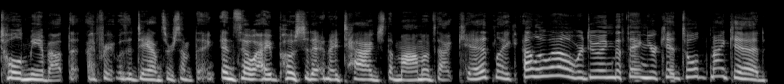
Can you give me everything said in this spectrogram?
told me about that. I forget it was a dance or something. And so I posted it and I tagged the mom of that kid, like, LOL, we're doing the thing your kid told my kid.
